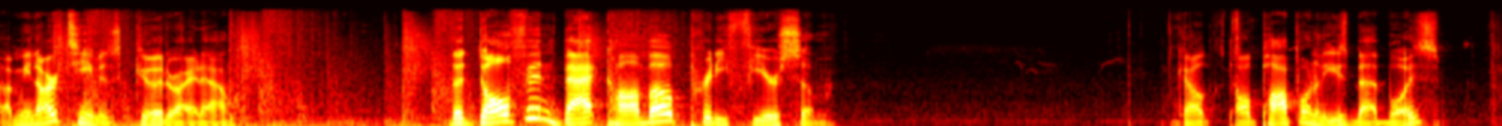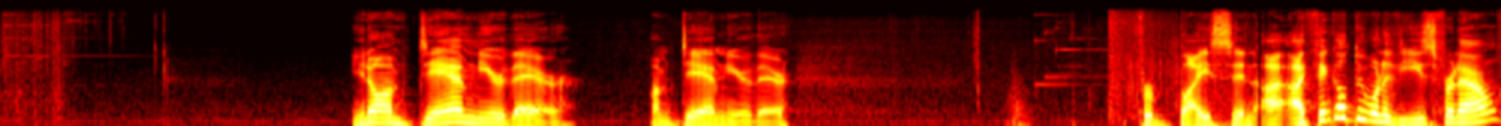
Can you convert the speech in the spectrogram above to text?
I mean, our team is good right now. The dolphin bat combo, pretty fearsome. Okay, I'll, I'll pop one of these bad boys. You know, I'm damn near there. I'm damn near there. For bison. I, I think I'll do one of these for now.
